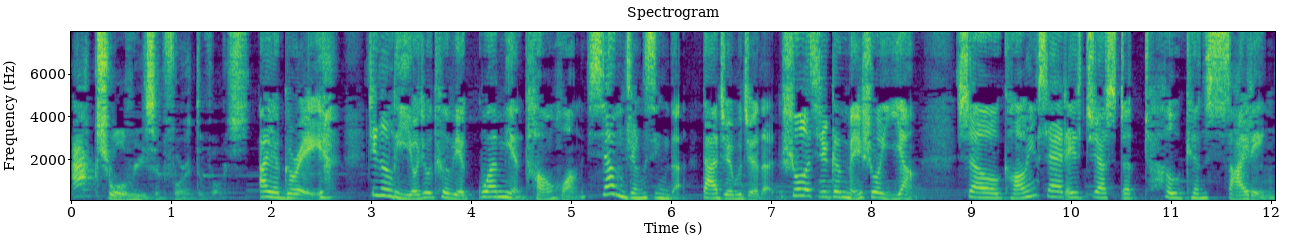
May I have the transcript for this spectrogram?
actual reason for a divorce. I agree. agree，这个理由就特别冠冕堂皇、象征性的，大家觉不觉得？说了其实跟没说一样。So Colin said it's just a token citing。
